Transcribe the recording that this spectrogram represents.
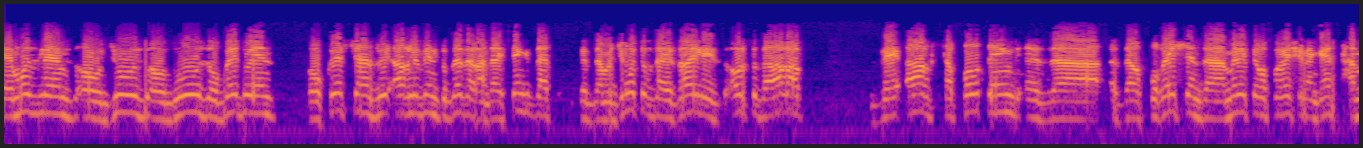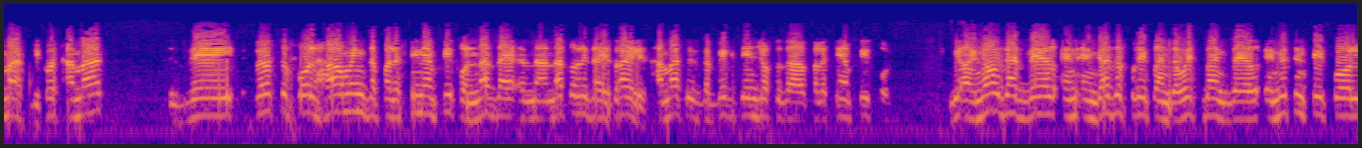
uh, Muslims or Jews or Druze or Bedouins or Christians, we are living together. And I think that the majority of the Israelis, also the Arabs, they are supporting uh, the the operation, the military operation against Hamas, because Hamas they first of all harming the Palestinian people, not the, not only the Israelis. Hamas is the big danger to the Palestinian people. I know that there in, in Gaza Strip and the West Bank, there are innocent people,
